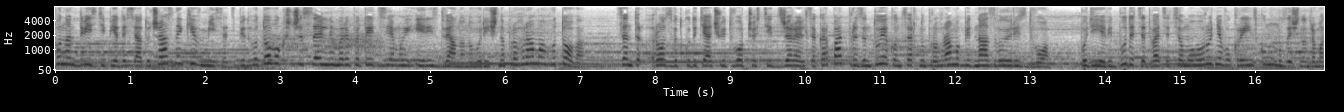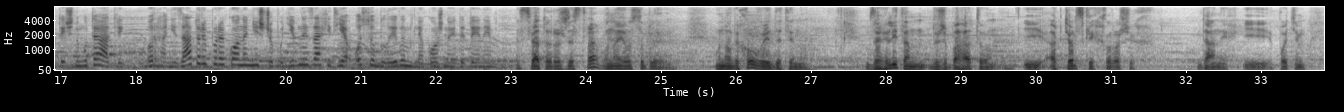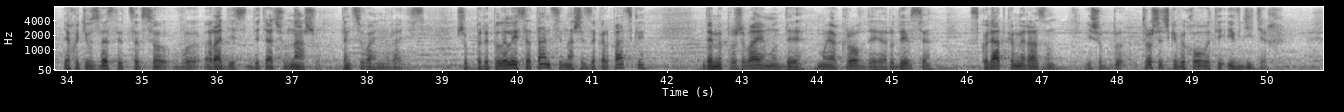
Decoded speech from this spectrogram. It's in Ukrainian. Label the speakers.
Speaker 1: Понад 250 учасників, місяць підготовок з чисельними репетиціями і різдвяно-новорічна програма готова. Центр розвитку дитячої творчості Джерельця Карпат презентує концертну програму під назвою Різдво. Подія відбудеться 27 грудня в Українському музично-драматичному театрі. Організатори переконані, що подібний захід є особливим для кожної дитини.
Speaker 2: Свято Рождества, воно є особливе. Воно виховує дитину. Взагалі там дуже багато і акторських хороших даних, і потім я хотів звести це все в радість дитячу нашу, танцювальну радість, щоб переплелися танці наші закарпатські, де ми проживаємо, де моя кров, де я родився, з колядками разом, і щоб трошечки виховувати і в дітях.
